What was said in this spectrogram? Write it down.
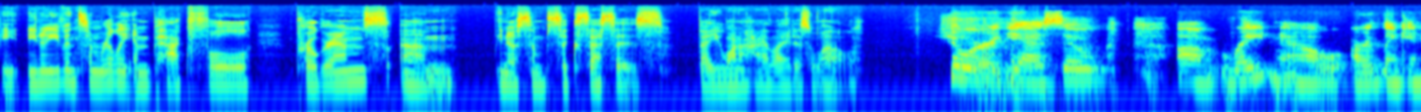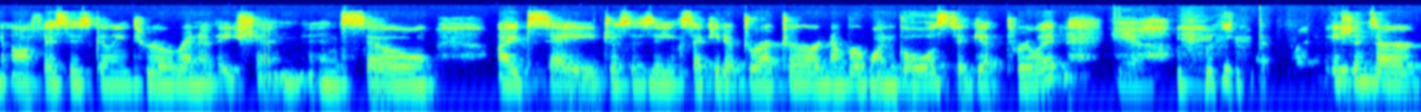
you know even some really impactful programs. Um, you know, some successes that you want to highlight as well. Sure. Yeah. So um, right now, our Lincoln office is going through a renovation. And so I'd say, just as the executive director, our number one goal is to get through it. Yeah. Renovations are,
